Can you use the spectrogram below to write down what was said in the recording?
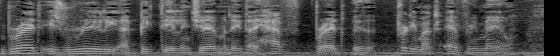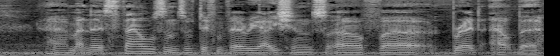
Bread is really a big deal in Germany. They have bread with pretty much every meal. Um, and there's thousands of different variations of uh, bread out there.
